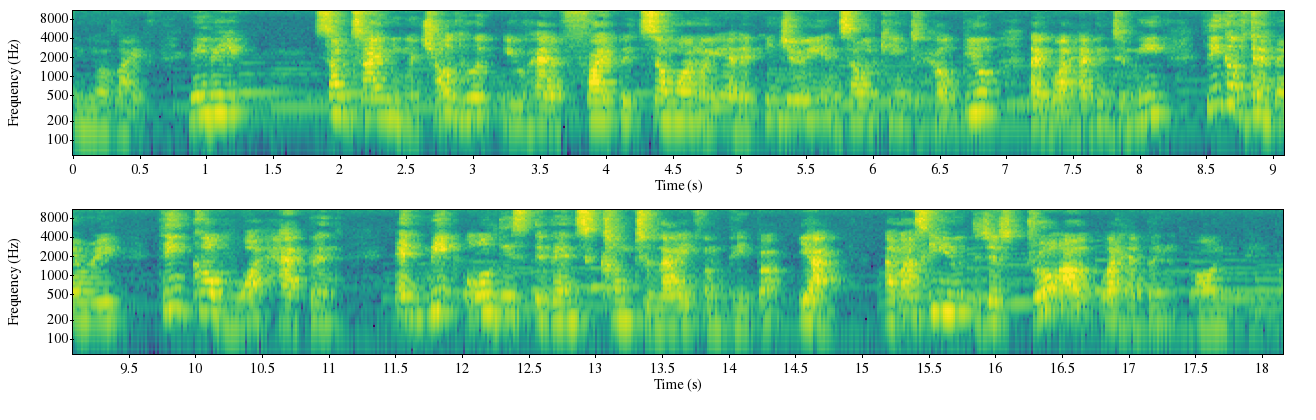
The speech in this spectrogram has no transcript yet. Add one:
in your life. Maybe sometime in your childhood you had a fight with someone or you had an injury and someone came to help you like what happened to me think of that memory think of what happened and make all these events come to life on paper. Yeah i'm asking you to just draw out what happened on paper.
